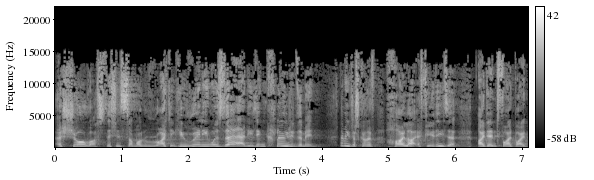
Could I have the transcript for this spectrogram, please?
assure us this is someone writing who really was there and he's included them in. Let me just kind of highlight a few. These are identified by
